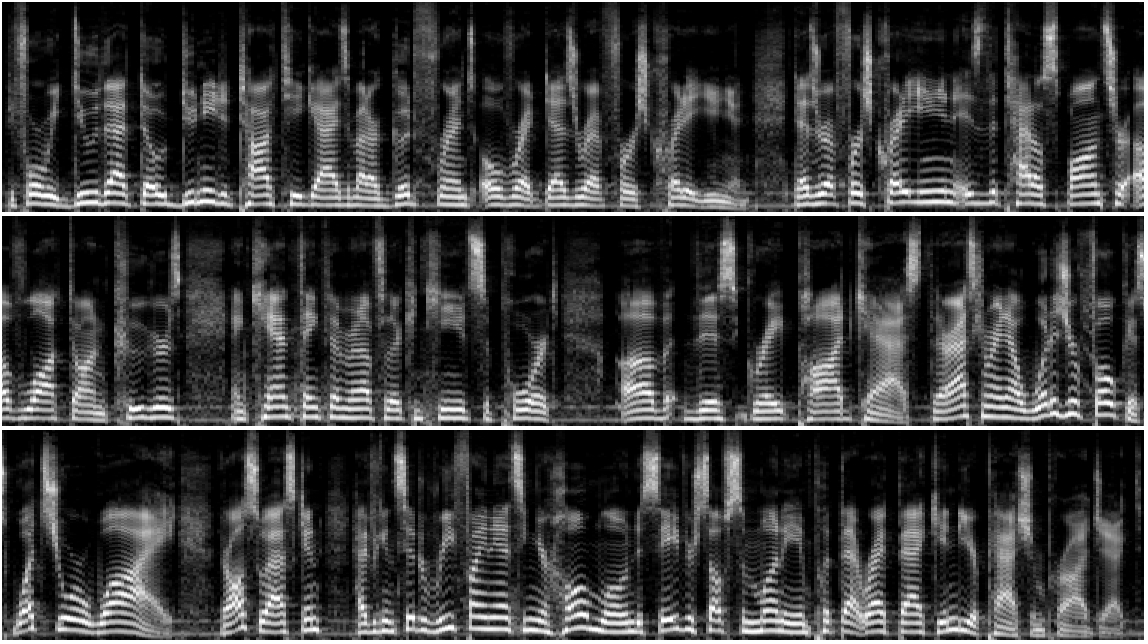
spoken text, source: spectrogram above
Before we do that, though, do need to talk to you guys about our good friends over at Deseret First Credit Union. Deseret First Credit Union is the title sponsor of Locked On Cougars and can't thank them enough for their continued support of this great podcast. They're asking right now, What is your focus? What's your why? They're also asking, have you considered refinancing your home loan to save yourself some money and put that right back into your passion project?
